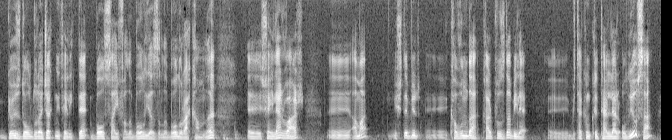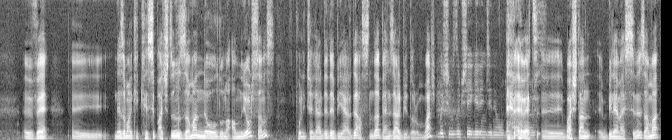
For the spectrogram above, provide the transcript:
göz dolduracak nitelikte bol sayfalı, bol yazılı, bol rakamlı e, şeyler var. E, ama işte bir e, kavunda, karpuzda bile e, bir takım kriterler oluyorsa e, ve e, ne zamanki kesip açtığınız zaman ne olduğunu anlıyorsanız poliçelerde de bir yerde aslında benzer bir durum var. Başımıza bir şey gelince ne oldu? evet, e, baştan bilemezsiniz ama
